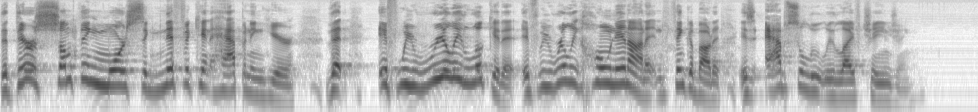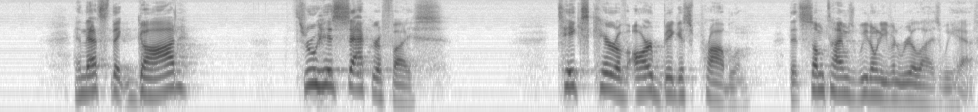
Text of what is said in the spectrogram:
That there is something more significant happening here that if we really look at it, if we really hone in on it and think about it, is absolutely life changing. And that's that God, through his sacrifice, takes care of our biggest problem that sometimes we don't even realize we have.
